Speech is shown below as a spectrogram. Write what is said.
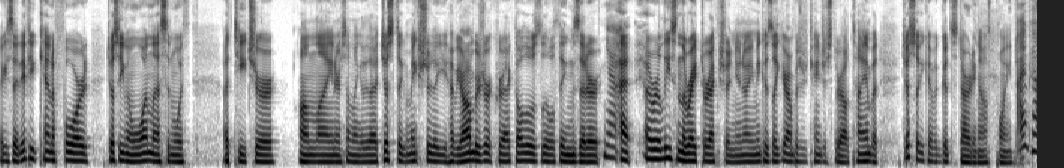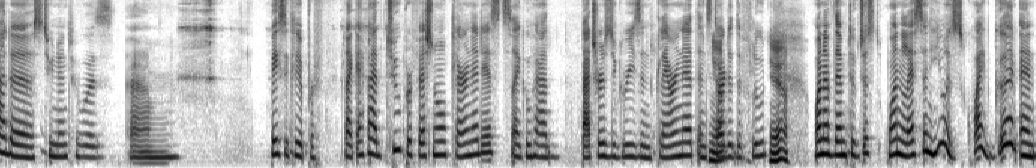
like I said, if you can't afford just even one lesson with a teacher online or something like that, just to make sure that you have your embouchure correct, all those little things that are Yeah. at, or at least in the right direction, you know what I mean? Because like your embouchure changes throughout time, but just so you have a good starting off point. I've had a student who was um, basically a prof- like I've had two professional clarinetists like who had bachelor's degrees in clarinet and Yeah. started the flute. Yeah. One of them took just one lesson. He was quite good and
